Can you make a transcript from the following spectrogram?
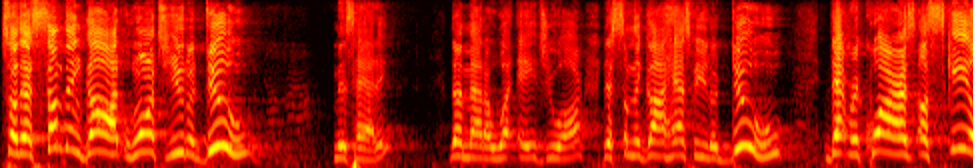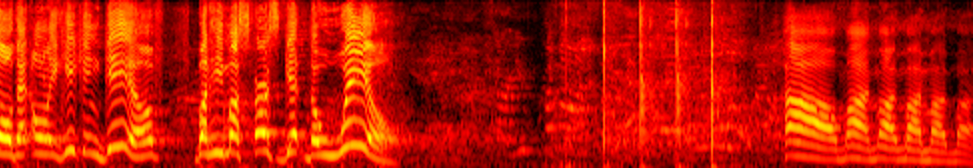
So there's something God wants you to do, Miss Hattie. Doesn't matter what age you are. There's something God has for you to do that requires a skill that only He can give, but He must first get the will. Oh, my, my, my, my, my,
